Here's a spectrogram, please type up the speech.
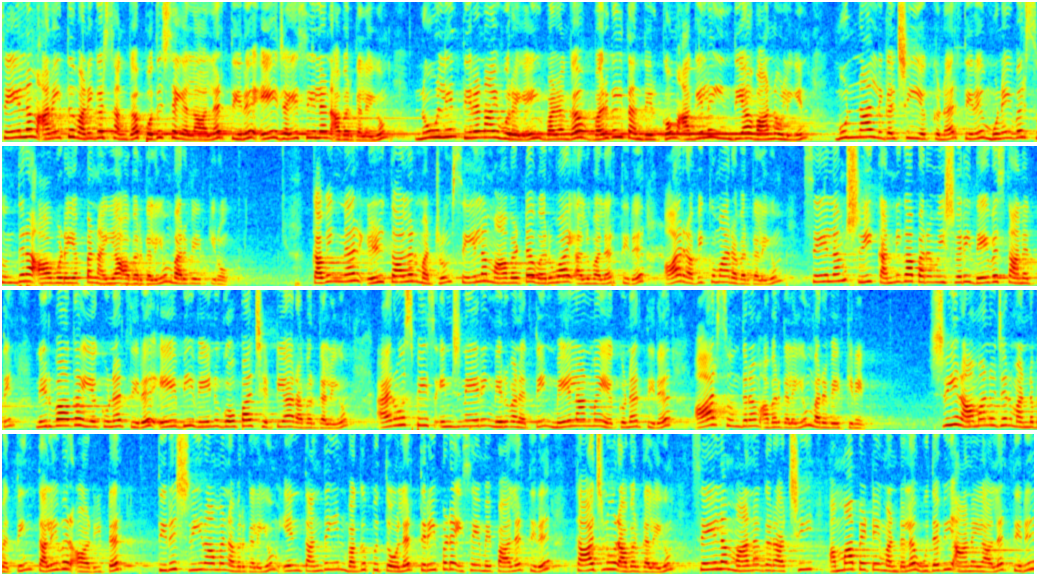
சேலம் அனைத்து வணிகர் சங்க பொதுச் செயலாளர் திரு ஏ. ஜெயசீலன் அவர்களையும் நூலின் திறனாய் உரையை வழங்க வருகை தந்திருக்கும் அகில இந்தியா வானொலியின் முன்னாள் நிகழ்ச்சி இயக்குனர் திரு முனைவர் சுந்தர ஆவுடையப்பன் ஐயா அவர்களையும் வரவேற்கிறோம். கவிஞர் எழுத்தாளர் மற்றும் சேலம் மாவட்ட வருவாய் அலுவலர் திரு. ஆர். ரவிக்குமார் அவர்களையும் சேலம் ஸ்ரீ கன்னிகா பரமேஸ்வரி தேவஸ்தானத்தின் நிர்வாக இயக்குனர் திரு. ஏ. பி. வேணுகோபால் செட்டியார் அவர்களையும் ஏரோஸ்பேஸ் இன்ஜினியரிங் நிறுவனத்தின் மேலாண்மை இயக்குனர் திரு. ஆர். சுந்தரம் அவர்களையும் வரவேற்கிறேன். ஸ்ரீ ராமானுஜர் மண்டபத்தின் தலைவர் ஆடிட்டர் திரு ஸ்ரீராமன் அவர்களையும் என் தந்தையின் வகுப்பு தோழர் திரைப்பட இசையமைப்பாளர் திரு தாஜ்னூர் அவர்களையும் சேலம் மாநகராட்சி அம்மாப்பேட்டை மண்டல உதவி ஆணையாளர் திரு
